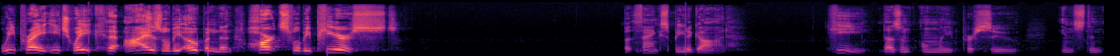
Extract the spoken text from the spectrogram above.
We pray each week that eyes will be opened and hearts will be pierced. But thanks be to God. He doesn't only pursue instant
